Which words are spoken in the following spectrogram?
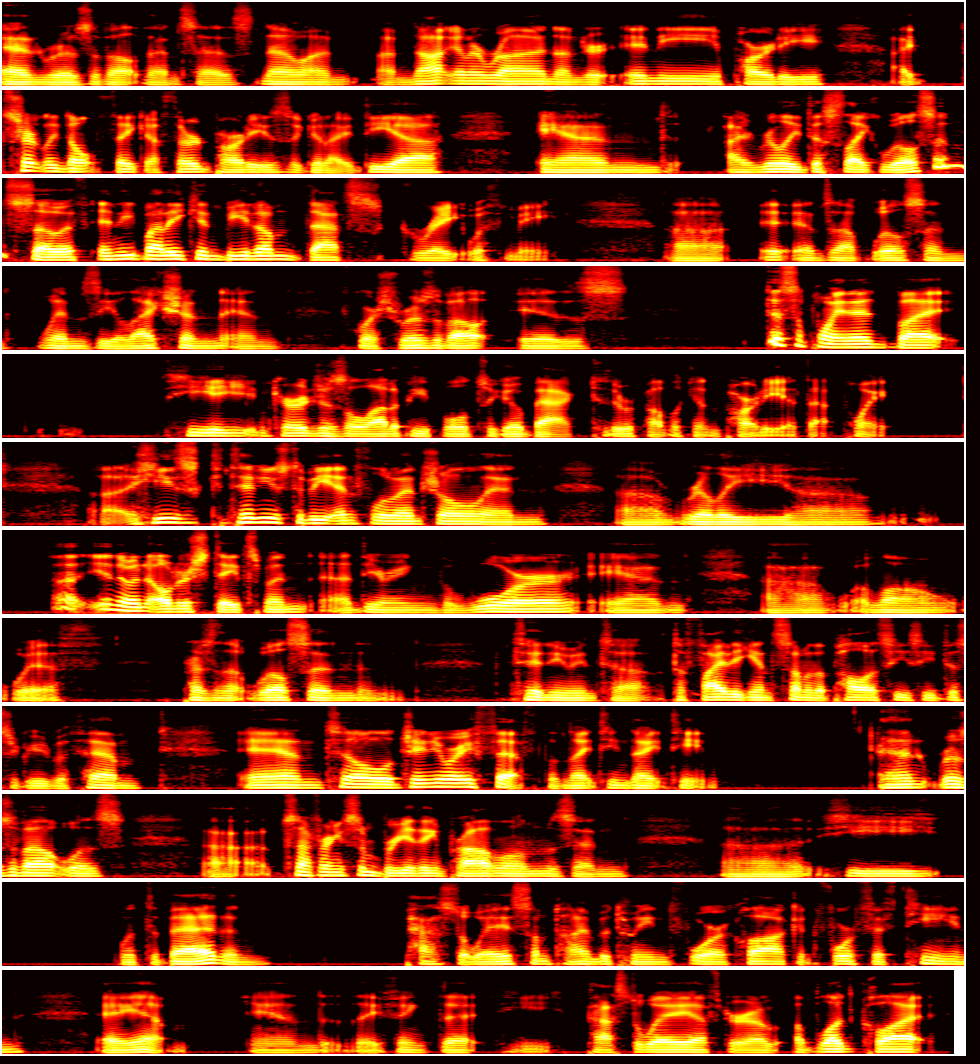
And Roosevelt then says, "No, I'm I'm not going to run under any party. I certainly don't think a third party is a good idea, and I really dislike Wilson. So if anybody can beat him, that's great with me." Uh, it ends up Wilson wins the election, and of course Roosevelt is disappointed, but he encourages a lot of people to go back to the Republican Party at that point. Uh, he's continues to be influential and uh, really uh, uh, you know, an elder statesman uh, during the war, and along with President Wilson and continuing to, to fight against some of the policies he disagreed with him until January 5th of 1919. And Roosevelt was uh, suffering some breathing problems, and uh, he went to bed and passed away sometime between 4 o'clock and 4.15 a.m. And they think that he passed away after a, a blood clot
